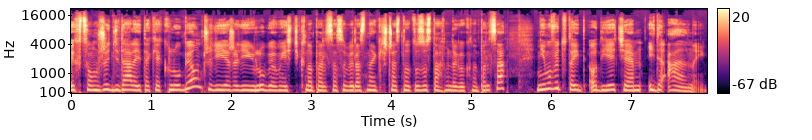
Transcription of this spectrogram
y, chcą żyć dalej tak jak lubią, czyli jeżeli lubią jeść knopelsa sobie raz na jakiś czas, no to zostawmy tego knopelsa. Nie mówię tutaj o diecie idealnej.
